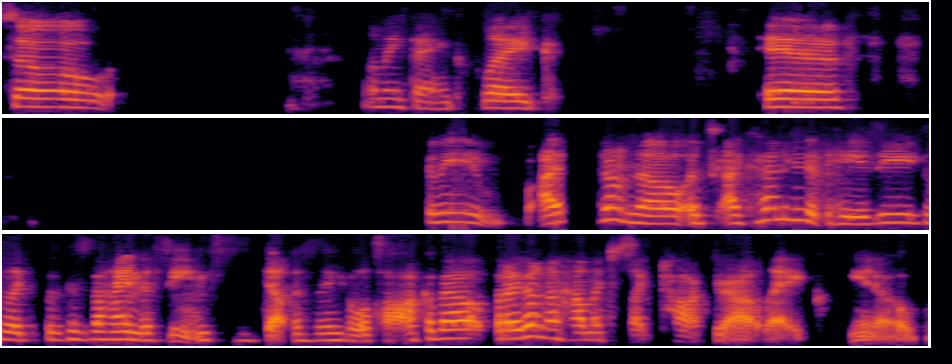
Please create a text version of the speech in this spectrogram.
so let me think, like, if I mean, I don't know. It's I kind of get hazy, like because behind the scenes, definitely we'll talk about, but I don't know how much is like talked about, like you know,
